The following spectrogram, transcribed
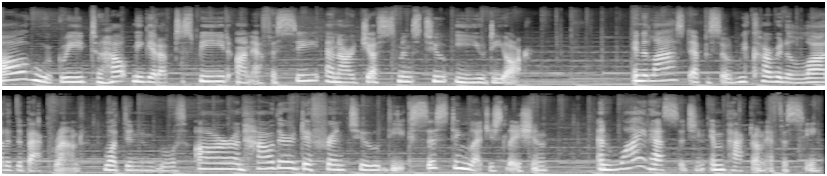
all who agreed to help me get up to speed on FSC and our adjustments to EUDR. In the last episode, we covered a lot of the background, what the new rules are, and how they're different to the existing legislation, and why it has such an impact on FSC.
